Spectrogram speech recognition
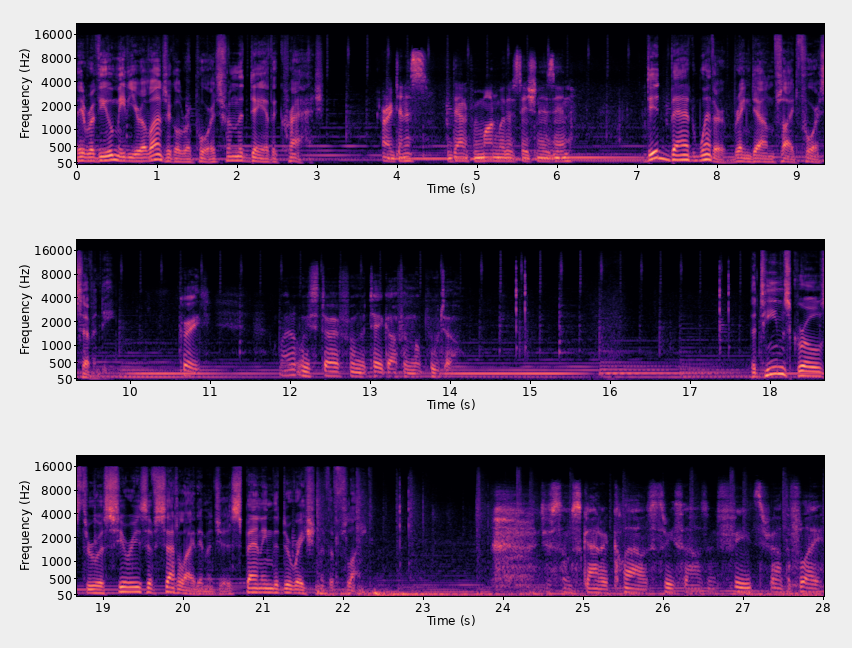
They review meteorological reports from the day of the crash. All right, Dennis, the data from Mon Weather Station is in. Did bad weather bring down Flight 470? Great. Why don't we start from the takeoff in Maputo? The team scrolls through a series of satellite images spanning the duration of the flight. Just some scattered clouds, 3,000 feet throughout the flight.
